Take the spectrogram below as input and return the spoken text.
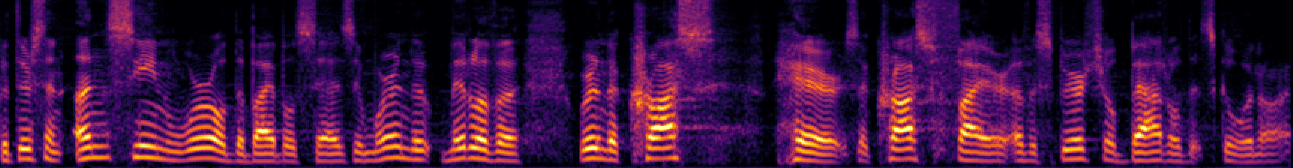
But there's an unseen world, the Bible says, and we're in the middle of a we're in the crosshairs, a crossfire of a spiritual battle that's going on.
